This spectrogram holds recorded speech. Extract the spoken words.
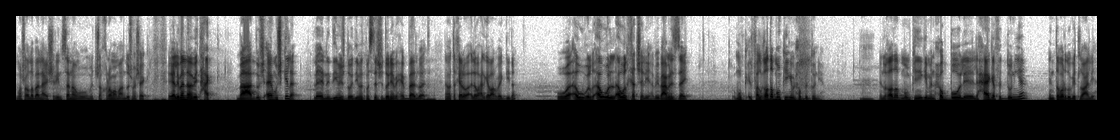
ما شاء الله بقى لها 20 سنة ومتشخرمة ما عندوش مشاكل. غالبا لما بيتحك ما عندوش أي مشكلة لأن دي مش دو دي ما تمثلش الدنيا بيحبها دلوقتي. أنا تخيل لو واحد جايب عربية جديدة وأول أول أول خدشة ليها بيبقى عامل إزاي؟ ممكن فالغضب ممكن يجي من حب الدنيا. الغضب ممكن يجي من حبه لحاجة في الدنيا أنت برضو جيت له عليها.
